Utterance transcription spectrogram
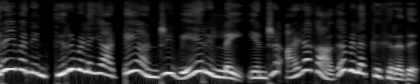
இறைவனின் திருவிளையாட்டே அன்றி வேறில்லை என்று அழகாக விளக்குகிறது.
